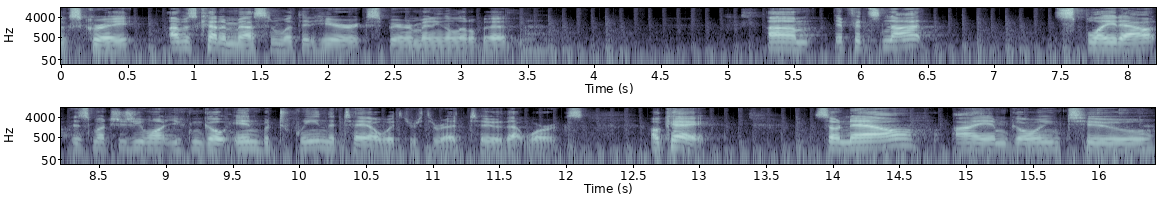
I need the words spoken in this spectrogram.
Looks great. I was kind of messing with it here, experimenting a little bit. Um, if it's not splayed out as much as you want, you can go in between the tail with your thread too. That works. Okay, so now I am going to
